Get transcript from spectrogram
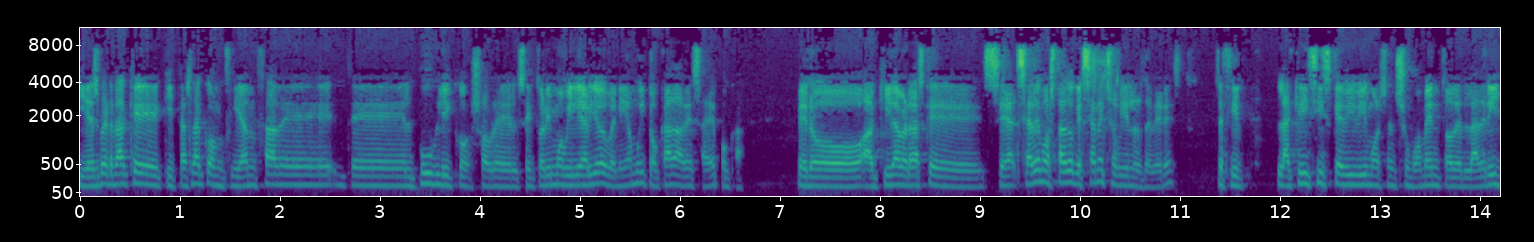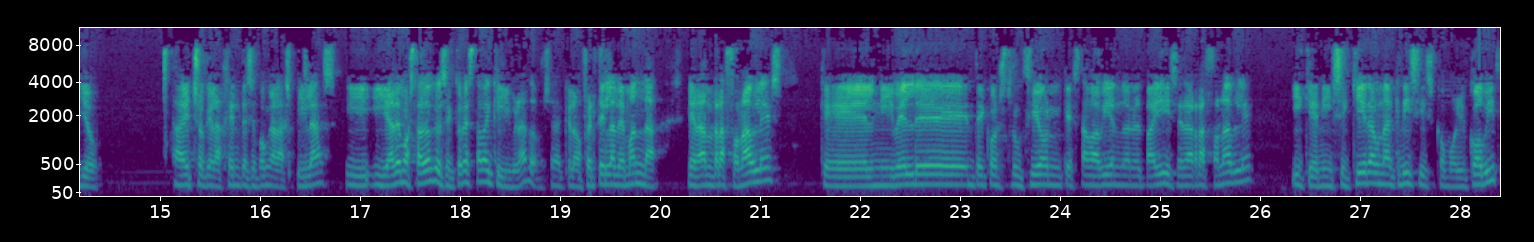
Y es verdad que quizás la confianza del público sobre el sector inmobiliario venía muy tocada de esa época. Pero aquí la verdad es que se ha demostrado que se han hecho bien los deberes. Es decir, la crisis que vivimos en su momento del ladrillo ha hecho que la gente se ponga las pilas y, ha demostrado que el sector estaba equilibrado, o sea, que la oferta y la demanda eran razonables, que el nivel de, construcción que estaba habiendo en el país era razonable y que ni siquiera una crisis como el COVID,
